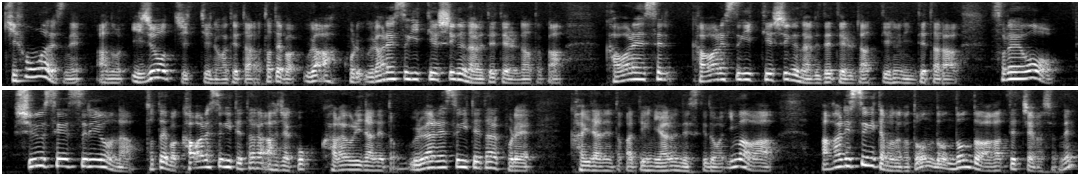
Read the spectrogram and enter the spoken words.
基本はですねあの異常値っていうのが出たら例えばうわこれ売られすぎっていうシグナル出てるなとか買われせ買われすぎっていうシグナル出てるなっていうふうに出たらそれを修正するような例えば買われすぎてたらあじゃあここ空売りだねと売られすぎてたらこれ買いだねとかっていうふうにやるんですけど今は上がりすぎたものがどんどんどんどん上がってっちゃいますよね。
